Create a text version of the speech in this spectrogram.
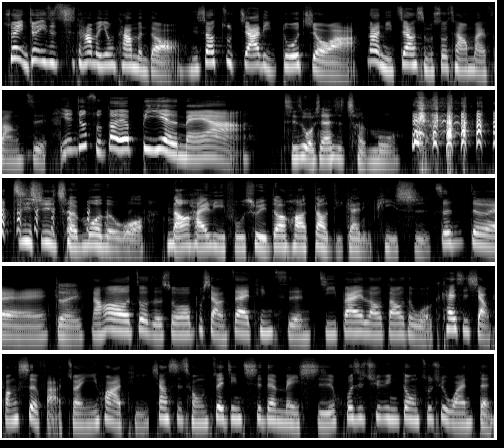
所以你就一直吃他们用他们的哦？你是要住家里？多久啊？那你这样什么时候才要买房子？研究所到底要毕业了没啊？其实我现在是沉默，继续沉默的我，脑海里浮出一段话：到底干你屁事？真的哎，对。然后作者说，不想再听此人急掰唠叨的我，开始想方设法转移话题，像是从最近吃的美食，或是去运动、出去玩等，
